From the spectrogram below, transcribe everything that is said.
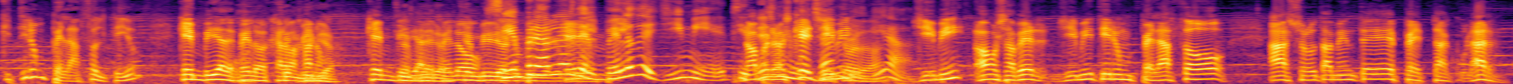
¿Que ¿Tiene un pelazo el tío? Qué envidia de pelo, Escarabajano. envidia. Qué envidia, Qué de pelo. qué envidia, Siempre qué hablas del pelo de Jimmy. ¿eh? No, pero es que Jimmy, envidia. Jimmy, vamos a ver, Jimmy tiene un pelazo absolutamente espectacular.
